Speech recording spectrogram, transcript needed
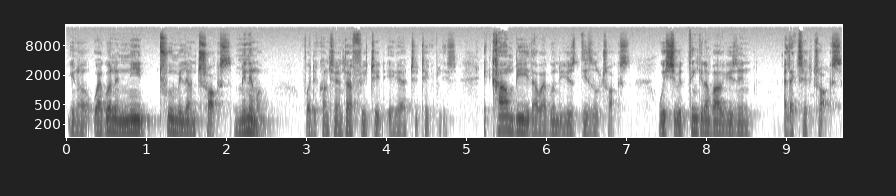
You know, we're going to need two million trucks minimum for the Continental Free Trade Area to take place. It can't be that we're going to use diesel trucks. We should be thinking about using electric trucks.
